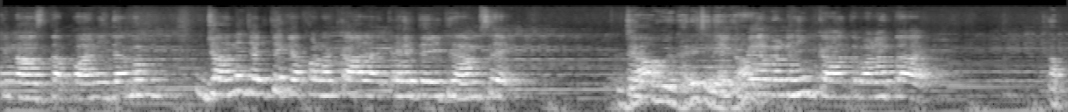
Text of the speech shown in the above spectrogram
के नाश्ता पानी दे। हम जाने जाते कि अपना काया कह दे थे हमसे। जा हुए घरे चले जा। में नहीं कहा तो बनता है। अब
